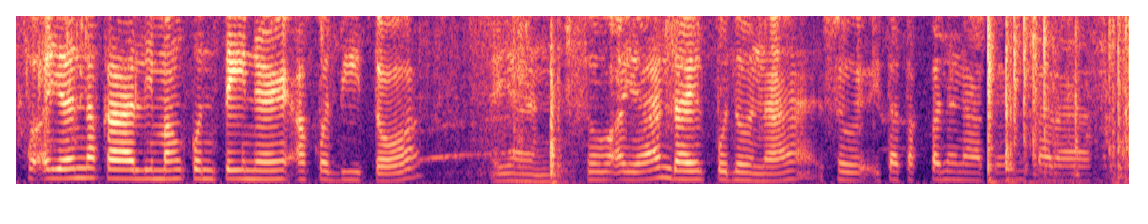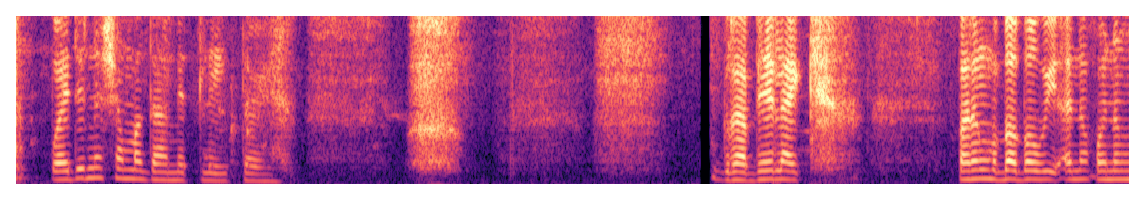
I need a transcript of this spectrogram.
So, ayan, nakalimang container ako dito. Ayan. So, ayan, dahil puno na. So, itatakpan na natin para pwede na siyang magamit later. Grabe, like, parang mababawian ako ng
